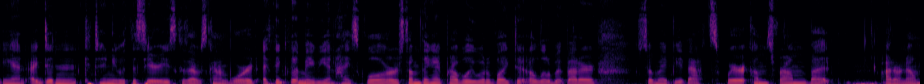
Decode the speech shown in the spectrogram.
And I didn't continue with the series because I was kind of bored. I think that maybe in high school or something, I probably would have liked it a little bit better. So maybe that's where it comes from, but I don't know.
